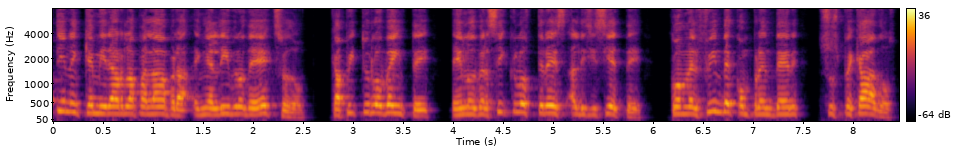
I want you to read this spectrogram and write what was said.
tienen que mirar la palabra en el libro de Éxodo, capítulo 20, en los versículos 3 al 17, con el fin de comprender sus pecados.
